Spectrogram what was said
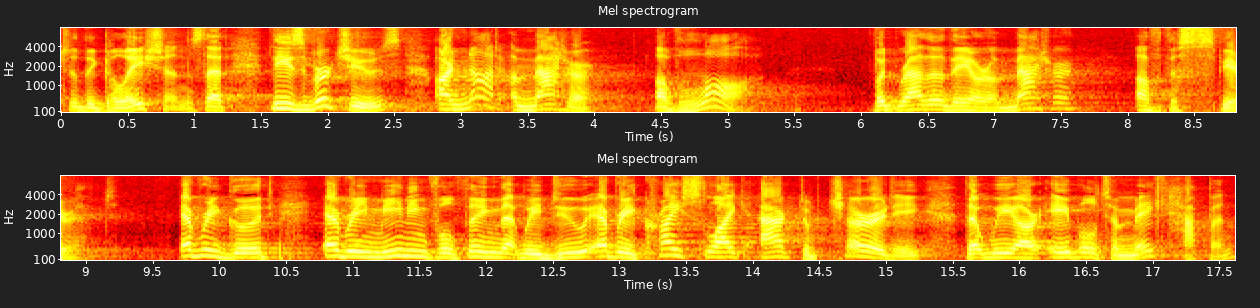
to the Galatians that these virtues are not a matter of law, but rather they are a matter of the Spirit. Every good, every meaningful thing that we do, every Christ like act of charity that we are able to make happen,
